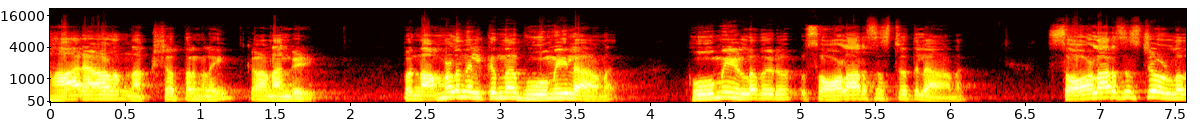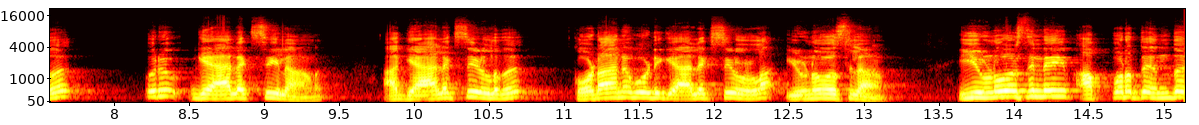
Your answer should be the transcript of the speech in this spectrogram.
ധാരാളം നക്ഷത്രങ്ങളെയും കാണാൻ കഴിയും. ഇപ്പം നമ്മൾ നിൽക്കുന്ന ഭൂമിയിലാണ് ഭൂമി ഉള്ളത് ഒരു സോളാർ സിസ്റ്റത്തിലാണ്. സോളാർ സിസ്റ്റം ഉള്ളത് ഒരു ഗാലക്സിയിലാണ്. ആ ഗാലക്സി ഉള്ളത് കോടാനുകോടി ഗാലക്സികളുള്ള യൂണിവേഴ്സിലാണ്. ഈ യൂണിവേഴ്സിന്റെയും അപ്പുറത്ത് എന്ത്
